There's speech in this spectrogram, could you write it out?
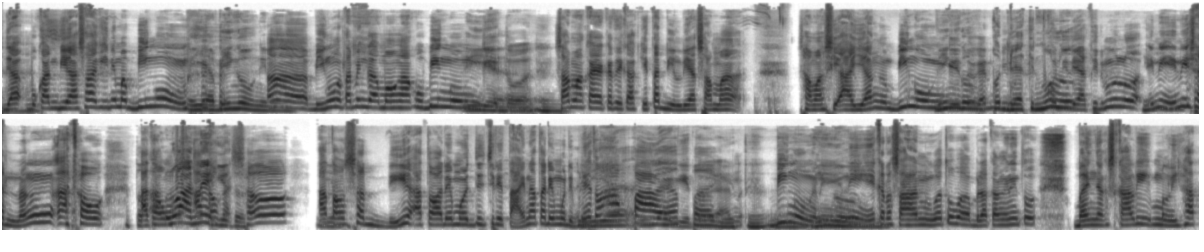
Ja- bukan biasa lagi ini mah bingung. iya bingung ini Ah, bingung tapi nggak mau ngaku bingung Iya, gitu. mm. Sama kayak ketika kita dilihat sama sama si Ayang bingung, gitu bingung kan. kok diliatin Kok mulu diliatin mulu. Ini Iya. ini seneng atau atau lu aneh atau gitu kesel atau sedih atau ada yang mau diceritain atau ada yang mau dibeli atau Iya, apa iya, gitu apa kan. gitu. Bingung nih. Bingung. Ini keresahan gue tuh belakangan ini tuh banyak sekali melihat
